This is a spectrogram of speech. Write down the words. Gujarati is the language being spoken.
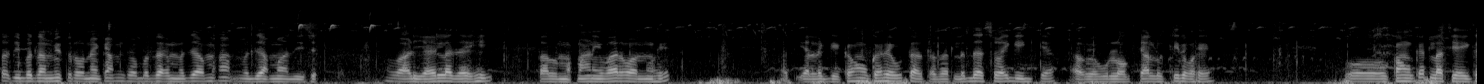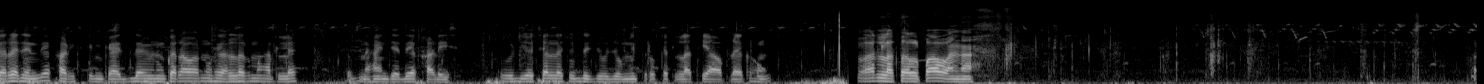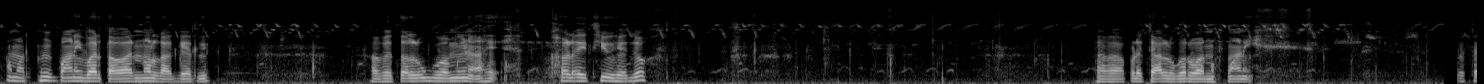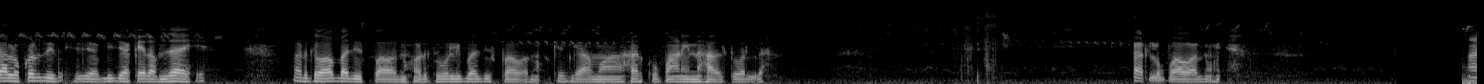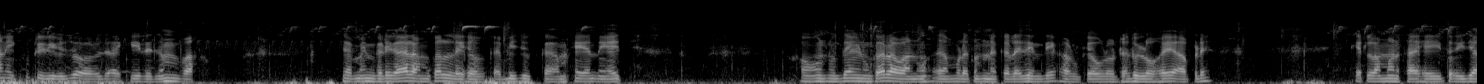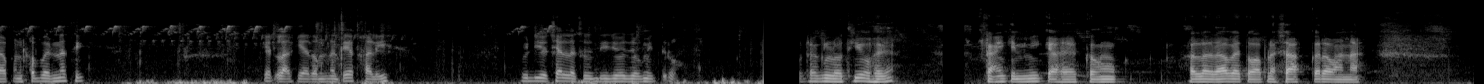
માતાજી બધા મિત્રોને કેમ છો? બધા મજામાં? મજામાં જ છે. વાડી આવેલા જાય તાલમાં પાણી વારવાનું છે અત્યારે લગી ઘઉં ઘરે ઉતારતા હતા એટલે દસ વાગી ગયા. હવે વ્લોગ ચાલુ કર્યો છે તો ઘઉં કેટલા છે એ ઘરે જઈને દેખાડીશ. કેમ કે આજ દહીણું કરાવવાનું છે હલરમાં એટલે તમને સાંજે દેખાડીશ. વીડિયો છેલ્લે સુધી જોજો મિત્રો, કેટલા થયા આપણે ઘઉં. વારલા તલ પાવાના. આમાં શું પાણી વારતા વાર ન લાગે એટલે. હવે તલ ઉગવા મીણા હે. ખડાઈ થયું હે જો. હવે આપણે ચાલુ કરવાનું પાણી. તો ચાલુ કરી દીધું બીજા કેરામ જાય છે. અડધું આ બાજુ જ પાવાનું, અડધું ઓલી બાજુ જ પાવાનું. કેમ કે આમાં હરખું પાણી ના હાલતું એટલે. આટલું પાવાનું છે. પાણી ખૂટી રહ્યું જો ખીરે જમવા. જમીન ઘડીક આરામ કરી લઈ હવે કાંઈ બીજું કામ છે નહીં ઘઉંનું દેણું કરાવવાનું છે, હમણાં તમને કરે જઈને દેખાડું કેવડો ઢગલો હે આપણે. કેટલા મણ થાય એ તો એ જે આપણને ખબર નથી. કેટલા ક્યાં તમને દેખાડી. વીડિયો છેલ્લા સુધી જોજો મિત્રો. ઢગલો થયો હે ટાંકીને મીકા હે ઘઉં કલર આવે તો આપણે સાફ કરાવવાના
